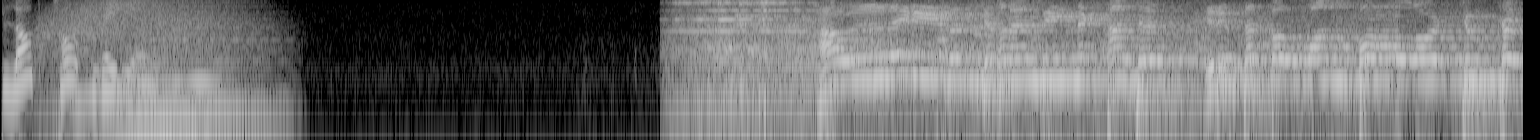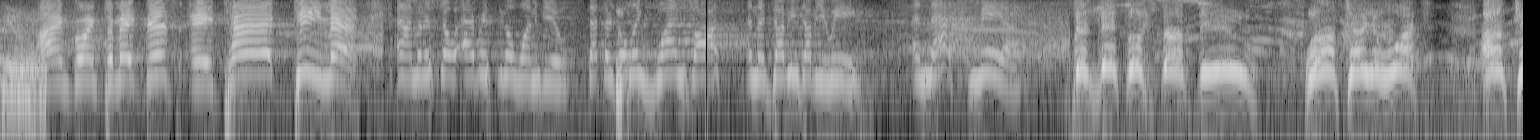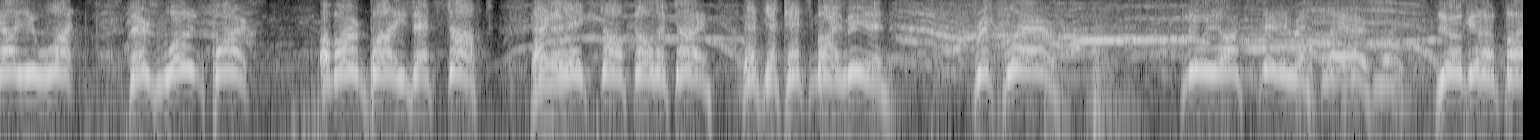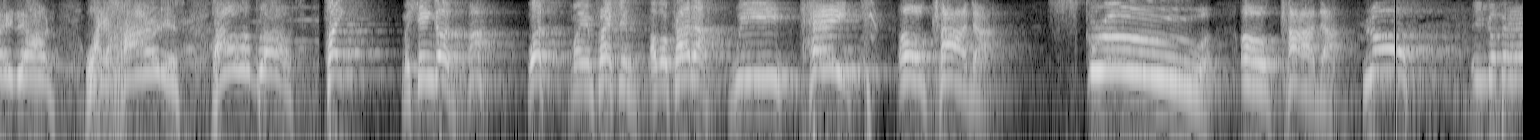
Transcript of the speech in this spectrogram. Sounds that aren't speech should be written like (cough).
Blog Talk Radio. Now, ladies and gentlemen, the next contest, it is set for one fall or two curfew. I'm going to make this a tag team match. and I'm going to show every single one of you that there's only one boss in the WWE, and that's me. Does this look soft to you? Well, I'll tell you what. I'll tell you what. There's one part of our bodies that's soft, and it ain't soft all the time. If you catch my meaning, Ric Flair, New York City, Ric Flair. You're gonna find out what hard is all about. Fight! Machine gun! What's my impression of Okada? We hate Okada. Screw Okada. Los De Japón.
